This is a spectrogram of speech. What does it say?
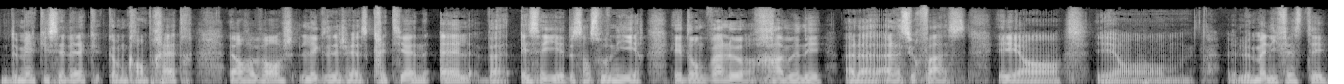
de Melchisédek comme grand prêtre. Et en revanche, l'exégèse chrétienne, elle, va essayer de s'en souvenir et donc va le ramener à la, à la surface et en, et en le manifester.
